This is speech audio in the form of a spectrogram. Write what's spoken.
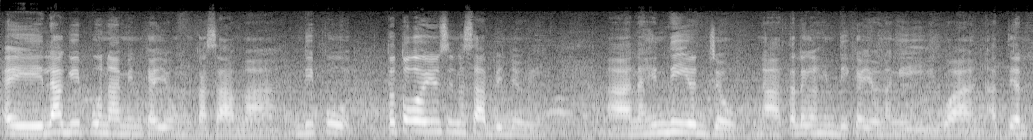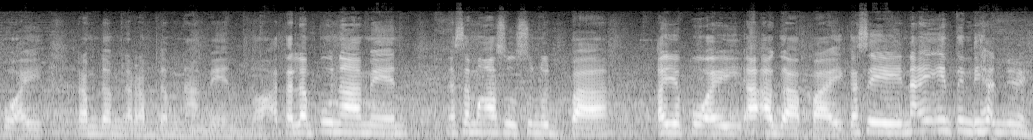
ay lagi po namin kayong kasama. Hindi po, totoo yung sinasabi nyo eh, ah, na hindi yun joke, na talagang hindi kayo nangiiwan. At yan po ay ramdam na ramdam namin. No? At alam po namin na sa mga susunod pa, kayo po ay aagapay. Kasi naiintindihan nyo eh.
